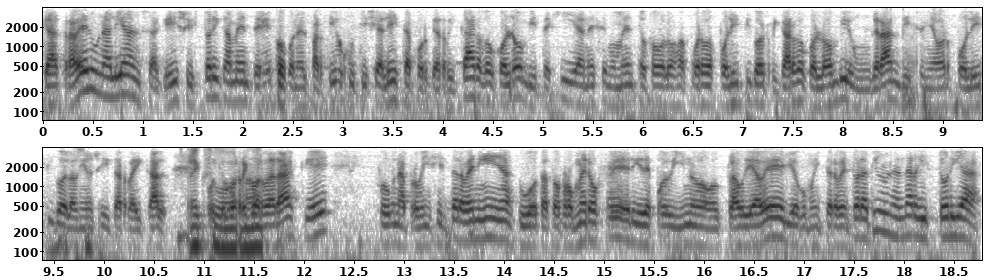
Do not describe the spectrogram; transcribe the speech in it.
que a través de una alianza que hizo históricamente ECO con el Partido Justicialista, porque Ricardo Colombi tejía en ese momento todos los acuerdos políticos, Ricardo Colombi, un gran diseñador político de la Unión Cívica Radical. porque recordarás que fue una provincia intervenida, tuvo Tato Romero Fer y después vino Claudia Bello como interventora, tiene una larga historia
